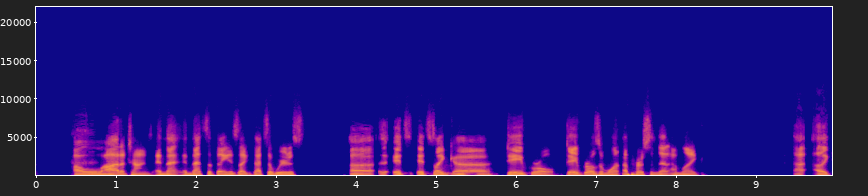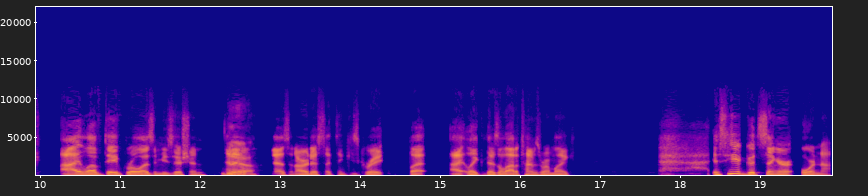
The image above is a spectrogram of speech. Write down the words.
a lot of times. And that and that's the thing. Is like that's the weirdest uh it's it's like uh dave grohl. Dave grohl's a one a person that i'm like I, like i love dave grohl as a musician and I as an artist. I think he's great. But i like there's a lot of times where i'm like is he a good singer or not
